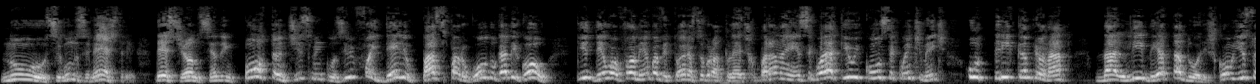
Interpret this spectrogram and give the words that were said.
no segundo semestre deste ano, sendo importantíssimo, inclusive foi dele o passe para o gol do Gabigol, que deu ao Flamengo a vitória sobre o Atlético Paranaense e Guayaquil e, consequentemente, o tricampeonato da Libertadores. Com isso,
